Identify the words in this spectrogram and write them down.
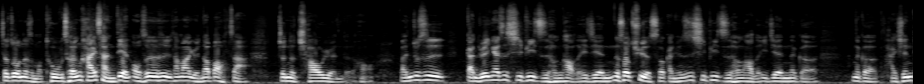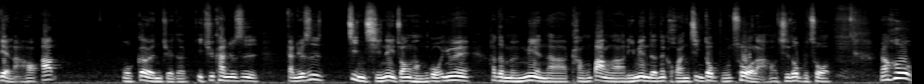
叫做那什么土城海产店哦，真的是他妈远到爆炸，真的超远的哈。反正就是感觉应该是 CP 值很好的一间，那时候去的时候感觉是 CP 值很好的一间那个那个海鲜店啦哈啊。我个人觉得一去看就是感觉是近期内装潢过，因为它的门面啊、扛棒啊，里面的那个环境都不错啦，哈，其实都不错。然后。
